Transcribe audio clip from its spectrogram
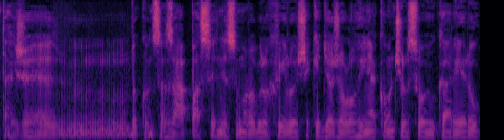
takže mm, dokonca v zápase, kde som robil chvíľu, ešte keď Jožo Lohyňa končil svoju kariéru,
